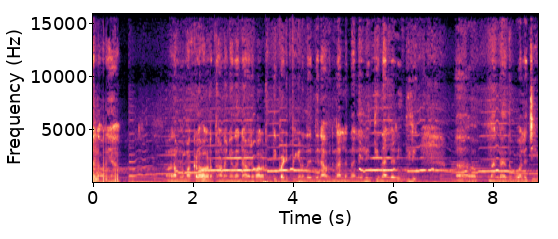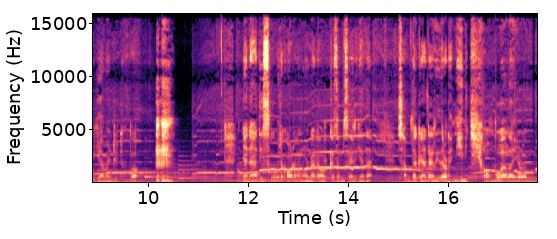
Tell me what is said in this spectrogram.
എന്താ പറയുക നമ്മൾ മക്കളെ വളർത്തുകയാണെങ്കിൽ തന്നെ അവരെ വളർത്തി പഠിപ്പിക്കണത് എന്തിനാ? അവർ നല്ല നിലയിലെത്തി നല്ല രീതിയിൽ നല്ലതുപോലെ ജീവിക്കാൻ വേണ്ടിയിട്ട്. അപ്പോൾ ഞാൻ ആദ്യം ഇവരൊക്കെ ഉറങ്ങണോണ്ടാണ് അവർക്ക് സംസാരിക്കാതെ ശബ്ദമൊക്കെ ഇടറി തുടങ്ങി. എനിക്ക് അവൻ പോകാതായി തുടങ്ങും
